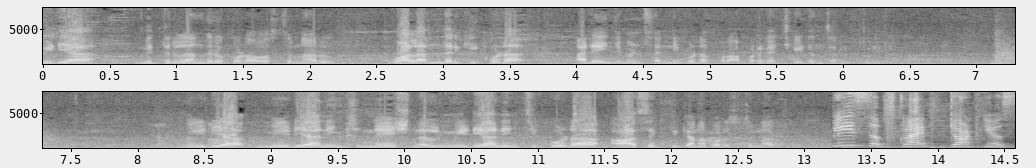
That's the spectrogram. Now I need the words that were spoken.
మీడియా మిత్రులందరూ కూడా వస్తున్నారు. వాళ్ళందరికీ కూడా అరేంజ్మెంట్స్ అన్నీ కూడా ప్రాపర్గా చేయడం జరుగుతుంది. మీడియా మీడియా నుంచి నేషనల్ మీడియా నుంచి కూడా ఆసక్తి కనపరుస్తున్నారు. Please subscribe dot news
